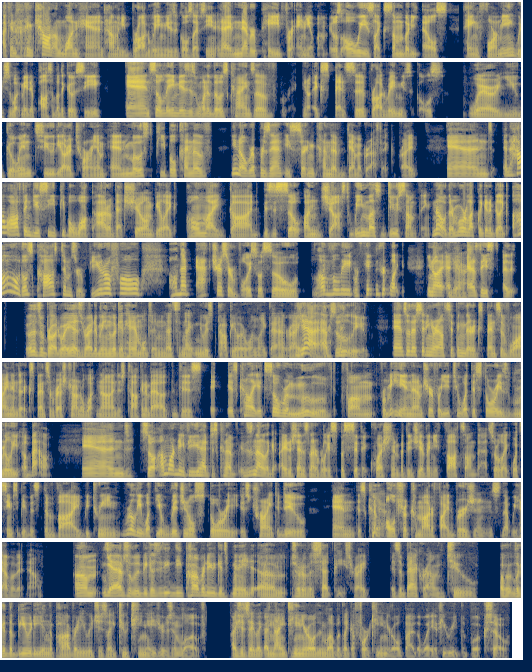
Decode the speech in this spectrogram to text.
I can I can count on one hand how many Broadway musicals I've seen, and I have never paid for any of them. It was always like somebody else paying for me, which is what made it possible to go see. And so Les Mis is one of those kinds of you know expensive Broadway musicals where you go into the auditorium and most people kind of you know represent a certain kind of demographic, right? And and how often do you see people walk out of that show and be like, "Oh my god, this is so unjust. We must do something." No, they're more likely going to be like, "Oh, those costumes are beautiful. Oh, that actress, her voice was so lovely." Right? They're like, you know, yeah. as they as, well, that's what Broadway is, right? I mean, look at Hamilton. That's the newest popular one like that, right? Yeah, absolutely. And so they're sitting around sipping their expensive wine in their expensive restaurant or whatnot, and just talking about this. It's kind of like it's so removed from, for me, and I'm sure for you too, what this story is really about. And so I'm wondering if you had just kind of, this is not like, I understand it's not a really specific question, but did you have any thoughts on that? Sort of like what seems to be this divide between really what the original story is trying to do and this kind yeah. of ultra commodified versions that we have of it now. Um, yeah, absolutely. Because the, the poverty gets made um, sort of a set piece, right? It's a background to oh, look at the beauty in the poverty, which is like two teenagers in love. I should say like a 19 year old in love with like a 14 year old, by the way, if you read the book. So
